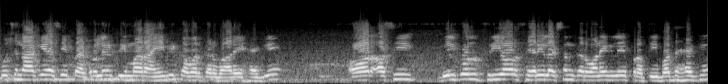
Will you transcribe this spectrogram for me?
ਕੁਝ ਨਾਕੇ ਅਸੀਂ ਪੈਟਰੋਲਿੰਗ ਟੀਮਾਂ ਰਾਹੀਂ ਵੀ ਕਵਰ ਕਰਵਾ ਰਹੇ ਹੈਗੇ और ਅਸੀਂ बिल्कुल फ्री और फेयर इलेक्शन करवाने के लिए प्रतिबद्ध हैगे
